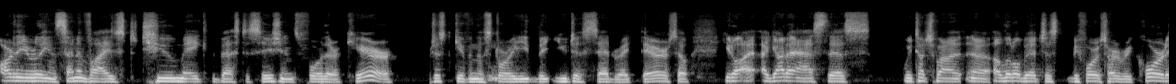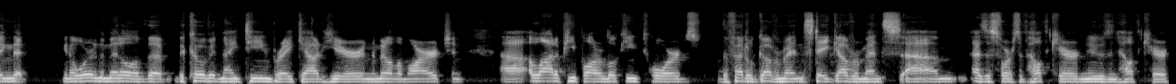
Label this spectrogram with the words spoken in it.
are they really incentivized to make the best decisions for their care? Just given the story that you just said right there. So, you know, I, I got to ask this. We touched upon it uh, a little bit just before we started recording that you know we're in the middle of the the COVID nineteen breakout here in the middle of March, and uh, a lot of people are looking towards the federal government and state governments um, as a source of healthcare news and healthcare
